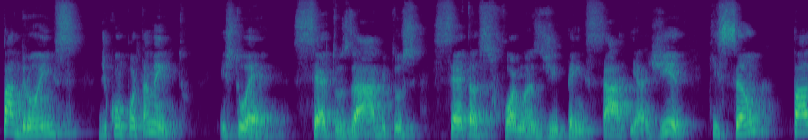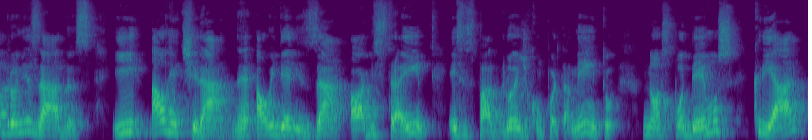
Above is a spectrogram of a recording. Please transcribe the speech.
padrões de comportamento. Isto é, certos hábitos, certas formas de pensar e agir que são padronizadas. E ao retirar, né, ao idealizar, ao abstrair esses padrões de comportamento, nós podemos criar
